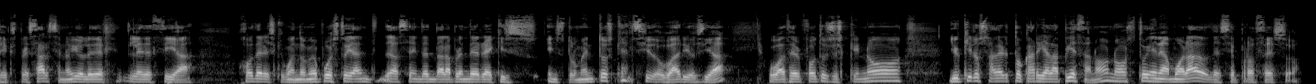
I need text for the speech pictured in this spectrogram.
expresarse, ¿no? Yo le, le, decía, joder, es que cuando me he puesto ya a intentar aprender X instrumentos, que han sido varios ya, o hacer fotos, es que no, yo quiero saber tocar ya la pieza, ¿no? No estoy enamorado de ese proceso.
